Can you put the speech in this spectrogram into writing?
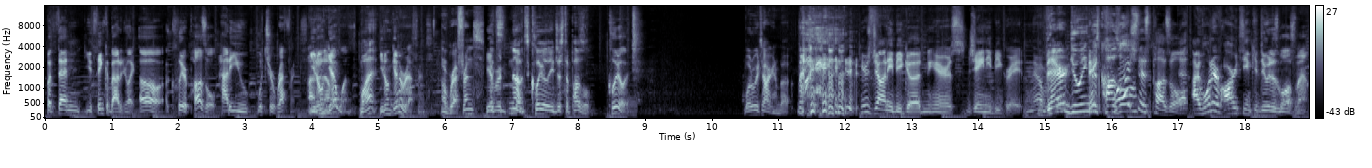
But then you think about it, you're like, oh, a clear puzzle. How do you, what's your reference? You don't don't, get one. What? You don't get a reference. A reference? You ever- It's- no, it's clearly just a puzzle. Clearly. What are we talking about? Here's Johnny Be Good and here's Janie Be Great. And over They're doing they this puzzle? crushed this puzzle. I wonder if our team can do it as well as them.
